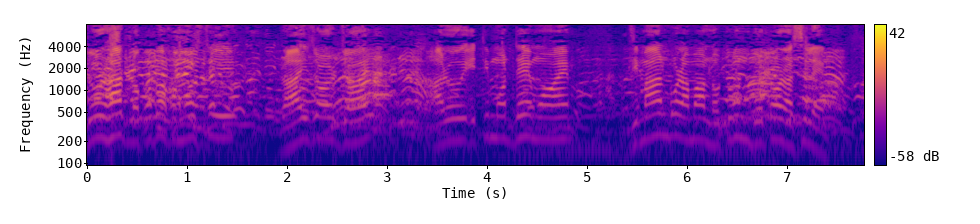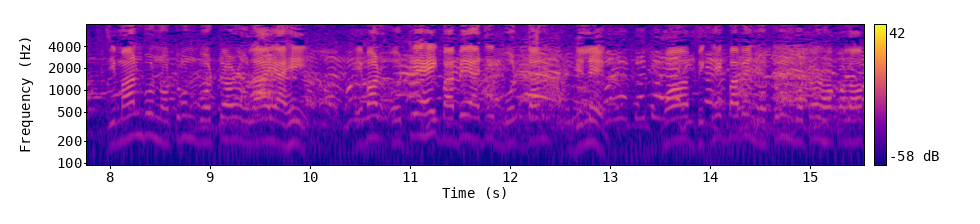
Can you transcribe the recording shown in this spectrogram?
যোৰহাট লোকসভা সমষ্টি ৰাইজৰ জয়। আৰু ইতিমধ্যে মই যিমানবোৰ আমাৰ নতুন ভোটৰ আছিলে যিমানবোৰ নতুন ভোটৰ ওলাই আহি এইবাৰ ঐতিহাসিকভাৱে আজি ভোটদান দিলে। মই বিশেষভাৱে নতুন ভোটৰসকলক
